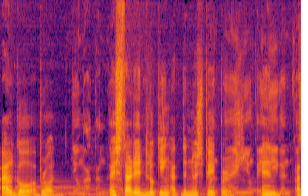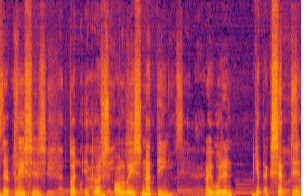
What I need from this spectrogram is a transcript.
I'll go abroad. I started looking at the newspapers and other places, but it was always nothing. I wouldn't get accepted.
